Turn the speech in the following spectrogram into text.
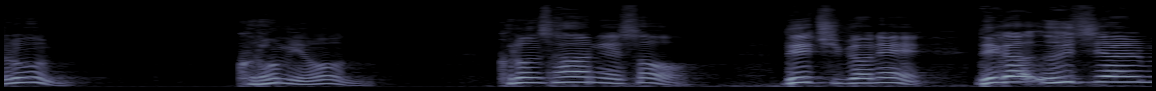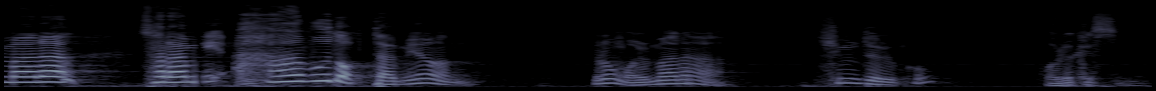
여러분, 그러면 그런 상황에서 내 주변에 내가 의지할 만한 사람이 아무도 없다면 여러분 얼마나 힘들고 어렵겠습니까?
